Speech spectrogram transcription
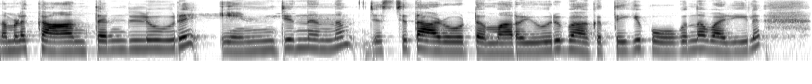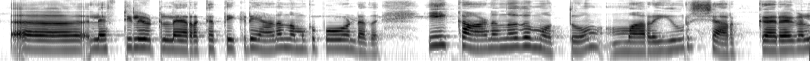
നമ്മൾ കാന്തല്ലൂർ എൻഡിൽ നിന്നും ജസ്റ്റ് താഴോട്ട് മറയൂർ ഭാഗത്തേക്ക് പോകുന്ന വഴിയിൽ ലെഫ്റ്റിലോട്ടുള്ള ഇറക്കത്തേക്കിടെയാണ് നമുക്ക് പോകേണ്ടത്. ഈ കാണുന്നത് മൊത്തവും മറയൂർ ശർക്കരകൾ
